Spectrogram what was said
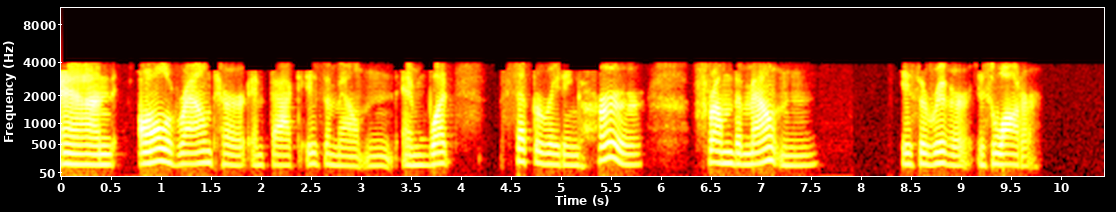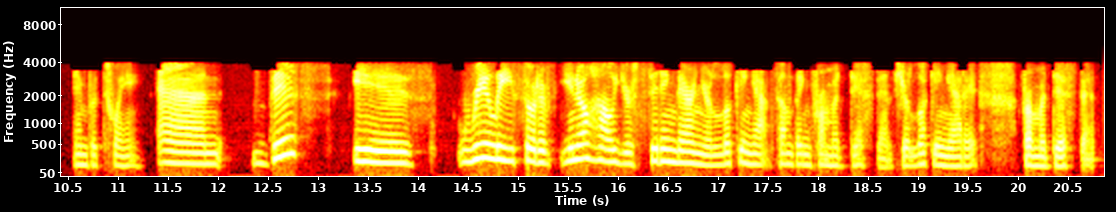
And all around her, in fact, is a mountain. And what's separating her from the mountain is a river, is water in between. And this is really sort of, you know how you're sitting there and you're looking at something from a distance. You're looking at it from a distance.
